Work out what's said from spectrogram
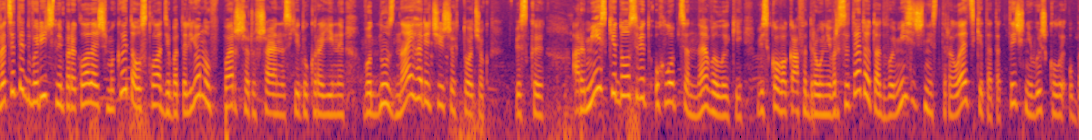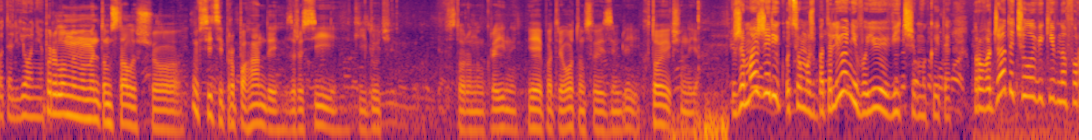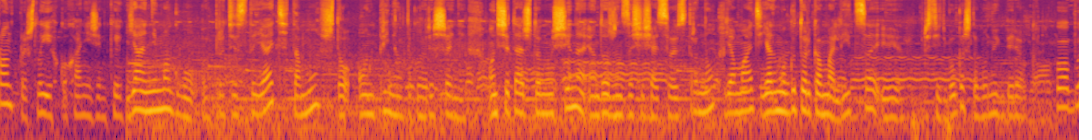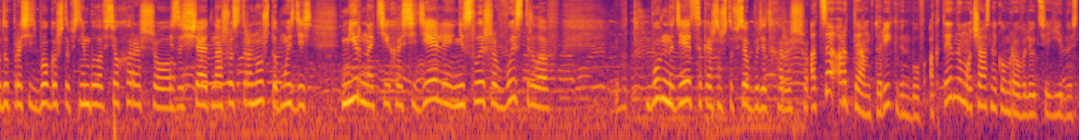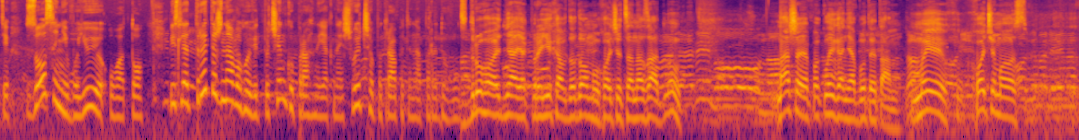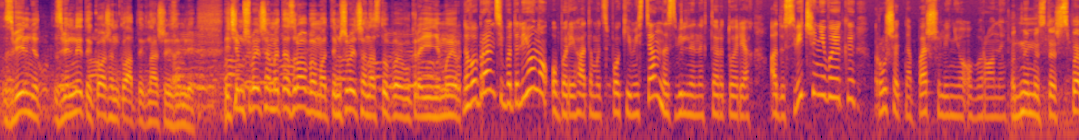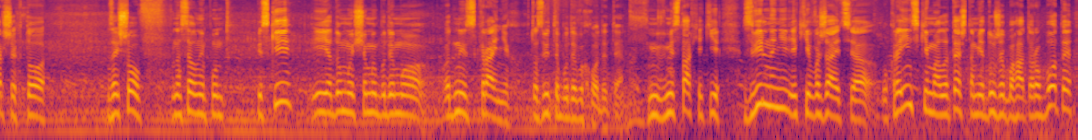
22-річний перекладач Микита у складі батальйону вперше рушає на схід України в одну з найгарячіших точок Піски. Армійський досвід у хлопця невеликий. Військова кафедра університету та двомісячні стрілецькі та тактичні вишколи у батальйоні. Переломним моментом стало, що ну, всі ці пропаганди з Росії, які йдуть в сторону України, я є патріотом своєї землі. Хто, якщо не я? Вже майже рік у цьому ж батальйоні воює відчим Микити. Проводжати чоловіків на фронт прийшли їх кохані жінки. Я не могу противостоять тому, что он принял такое решение. Он считает, что он мужчина, и он должен защищать свою страну. Я мать, я могу только молиться и просить Бога, чтобы он их берег. Буду просить Бога, чтобы с ним было все хорошо. И защищают нашу страну, чтобы мы здесь мирно, тихо сидели, не слыша выстрелов. И надіятися, звісно, що все буде хорошо. А це Артем. Торік він був активним учасником революції гідності. З осені воює у АТО. Після тритижневого відпочинку прагне якнайшвидше потрапити на передову. З другого дня, як приїхав додому, хочеться назад. Ну, наше покликання бути там. Ми хочемо звільнити кожен клаптик нашої землі. І чим швидше ми це зробимо, тим швидше наступить в Україні мир. Новобранці батальйону оберігатимуть спокій містян на звільнених територіях, а досвідчені вояки рушать на першу лінію оборони. одним із теж з перших, хто зайшов в населений пункт Піски. І я думаю, що ми будемо одні з крайніх, хто звідти буде виходити. В містах, які звільнені, які вважаються українськими, але теж там є дуже багато роботи.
